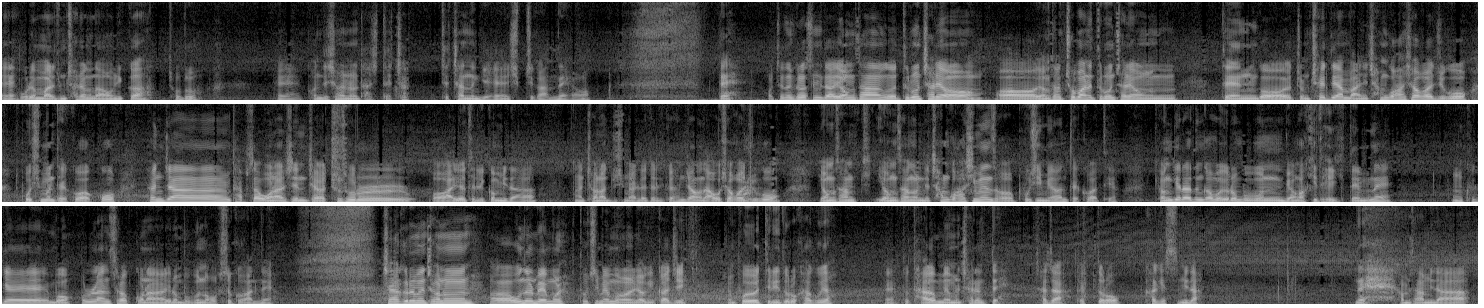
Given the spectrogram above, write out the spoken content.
예, 오랜만에 좀 촬영 나오니까 저도 예, 컨디션을 다시 되찾, 되찾는 게 쉽지가 않네요. 네 어쨌든 그렇습니다. 영상 그 드론 촬영 어, 영상 초반에 드론 촬영 된 거 좀 최대한 많이 참고하셔 가지고 보시면 될 것 같고 현장 답사 원하시는 제가 주소를 어, 알려 드릴 겁니다. 어, 전화 주시면 알려드리니까 현장 나오셔가지고 영상 영상을 이제 참고하시면서 보시면 될 것 같아요. 경계라든가 뭐 이런 부분 명확히 되어 있기 때문에 음, 크게 뭐 혼란스럽거나 이런 부분은 없을 것 같네요. 자 그러면 저는 어, 오늘 매물 토지 매물 여기까지 좀 보여드리도록 하고요. 네, 또 다음 매물 촬영 때 찾아뵙도록 하겠습니다. 네 감사합니다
